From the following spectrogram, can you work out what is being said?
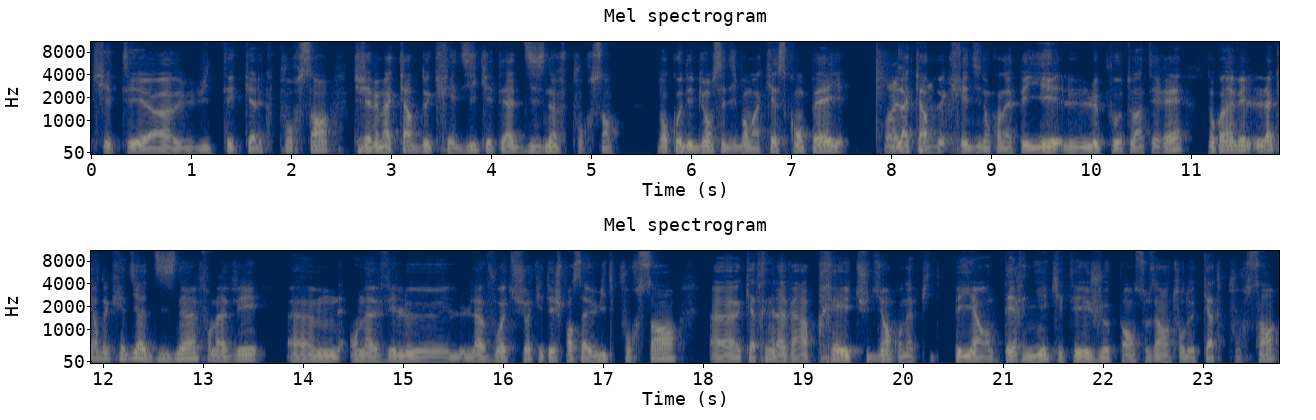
qui était à 8 et quelques pourcents. Puis j'avais ma carte de crédit qui était à 19% Donc, au début, on s'est dit, bon, bah, qu'est-ce qu'on paye? la carte de crédit. Donc, on a payé le plus haut taux d'intérêt. Donc, on avait la carte de crédit à 19, on avait, euh, on avait le, la voiture qui était, je pense, à 8%. Euh, Catherine, elle avait un prêt étudiant qu'on a payé en dernier qui était, je pense, aux alentours de 4%.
